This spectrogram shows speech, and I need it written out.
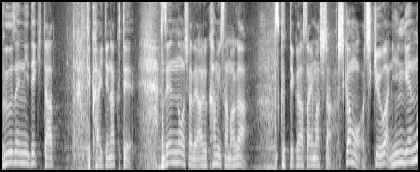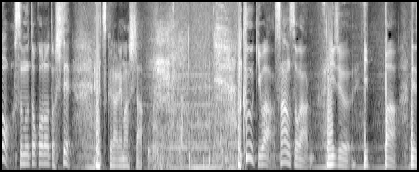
偶然にできたって書いてなくて全能者である神様が作ってくださいました。しかも地球は人間の住むところとして作られました。空気は酸素が21%で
